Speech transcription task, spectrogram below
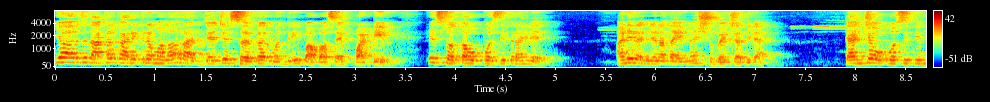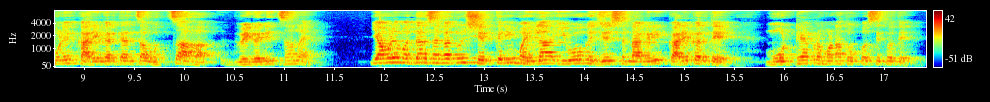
या अर्ज दाखल कार्यक्रमाला राज्याचे सहकार मंत्री बाबासाहेब पाटील हे स्वतः उपस्थित राहिलेत आणि रंजनाताईंना शुभेच्छा दिल्या. त्यांच्या उपस्थितीमुळे कार्यकर्त्यांचा उत्साह द्वेगणित झालाय. यामुळे मतदारसंघातून शेतकरी महिला युवक ज्येष्ठ नागरिक कार्यकर्ते मोठ्या प्रमाणात उपस्थित होते.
